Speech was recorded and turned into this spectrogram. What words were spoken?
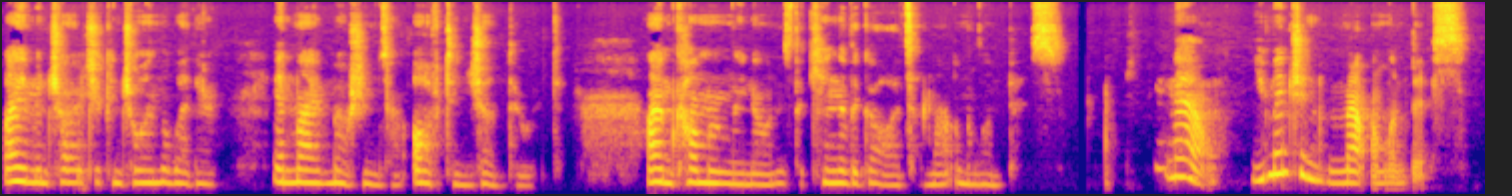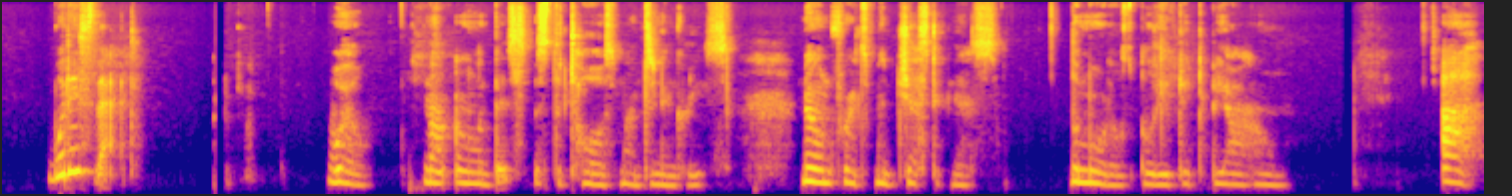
I am in charge of controlling the weather, and my emotions are often shown through it. I am commonly known as the king of the gods on Mount Olympus. Now, you mentioned Mount Olympus. What is that? Well, Mount Olympus is the tallest mountain in Greece, known for its majesticness. The mortals believed it to be our home. Ah,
